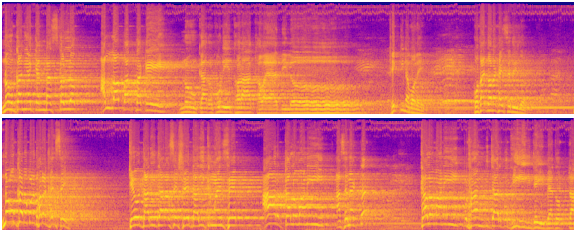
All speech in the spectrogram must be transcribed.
নৌকা নিয়ে ক্যানভাস করল। আল্লাহ পাক তাকে নৌকার উপরই ধরা খাওয়ায়া দিল। ঠিক কিনা বলে? কোথায় ধরা খাইছে দুইজন নৌকার উপরে ধরা খাইছে। কেউ দাড়ি যার আছে, সে দাড়ি কামাইছে। আর কালো মানিক আছে না একটা? কালো মানিক প্রধান বিচারপতি যেই বেদকটা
